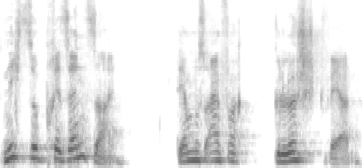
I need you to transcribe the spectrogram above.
nicht so präsent sein. Der muss einfach gelöscht werden.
